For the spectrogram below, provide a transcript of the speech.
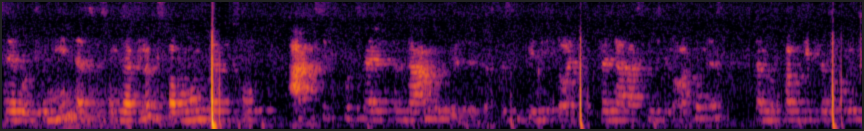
Serotonin, das ist unser Glückshormon, wird zu 80 Prozent im Darm gebildet. Das wissen nicht deutlich. Wenn da was nicht in Ordnung ist, dann bekommt die Person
